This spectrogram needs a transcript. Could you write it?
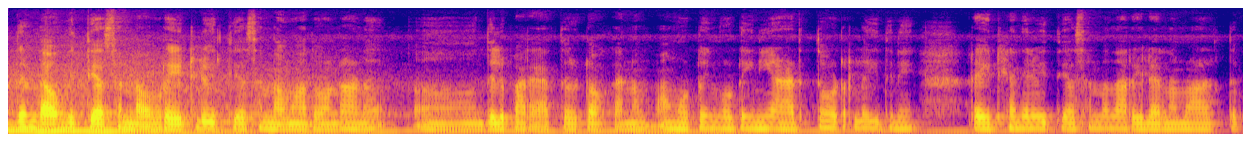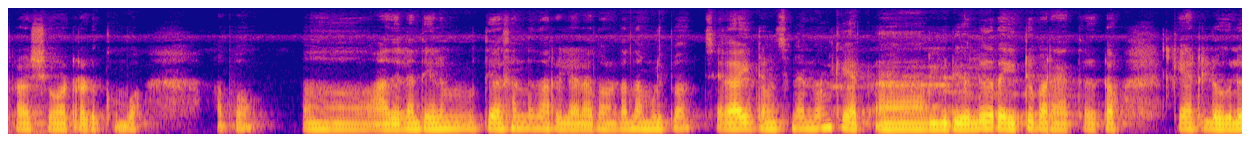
ഇതുണ്ടാവും വ്യത്യാസം ഉണ്ടാവും റേറ്റിൽ വ്യത്യാസം ഉണ്ടാവും. അതുകൊണ്ടാണ് ഇതിൽ പറയാത്തത് കേട്ടോ കാരണം അങ്ങോട്ടും ഇങ്ങോട്ടും ഇനി അടുത്ത ഓർഡറിൽ ഇതിന് റേറ്റിൽ എന്തെങ്കിലും വ്യത്യാസം ഉണ്ടോ അറിയില്ല നമ്മൾ അടുത്ത പ്രാവശ്യം ഓർഡർ എടുക്കുമ്പോൾ അപ്പോൾ അതിലെന്തെങ്കിലും വ്യത്യാസം ഉണ്ടെന്ന് അറിയില്ലല്ലോ. അതുകൊണ്ടാണ് നമ്മളിപ്പോൾ ചില ഐറ്റംസിനൊന്നും വീഡിയോയിൽ റേറ്റ് പറയാത്തത് കേട്ടോ കാറ്റലോഗിൽ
